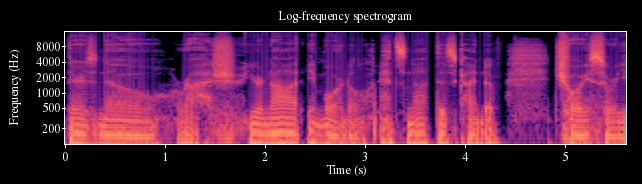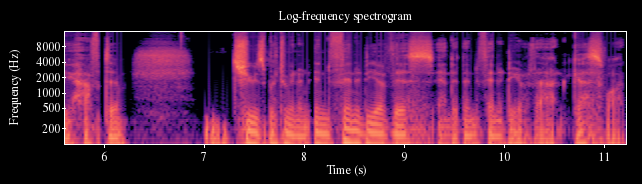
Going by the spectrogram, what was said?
There's no rush. You're not immortal. It's not this kind of choice where you have to choose between an infinity of this and an infinity of that. Guess what?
